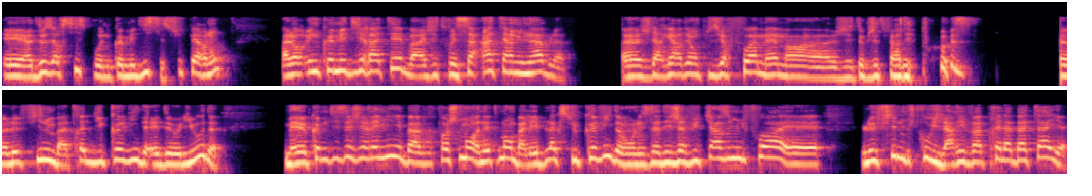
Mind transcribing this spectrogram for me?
et 2h06 pour une comédie c'est super long. Alors une comédie ratée, bah j'ai trouvé ça interminable. Euh, je l'ai regardé en plusieurs fois même. Hein. J'ai été obligé de faire des pauses. Euh, le film bah, traite du Covid et de Hollywood. Mais comme disait Jérémy, bah, franchement, honnêtement, bah, les blagues sur le Covid, on les a déjà vues 15 000 fois. Et le film, je trouve, il arrive après la bataille.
